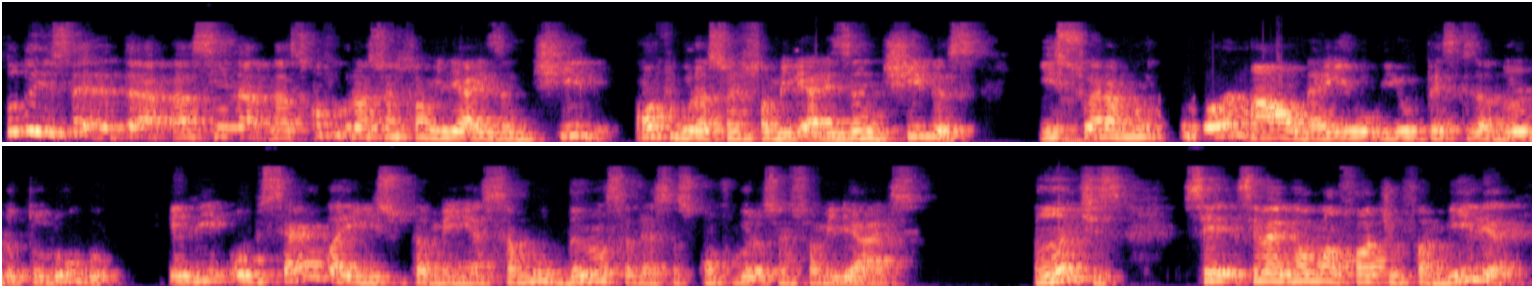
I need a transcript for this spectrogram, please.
tudo isso é, tá, assim na, nas configurações familiares antigas, configurações familiares antigas, isso era muito normal, né? E o, e o pesquisador, Dr. Hugo ele observa isso também, essa mudança dessas configurações familiares. Antes, você vai ver uma foto de família,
